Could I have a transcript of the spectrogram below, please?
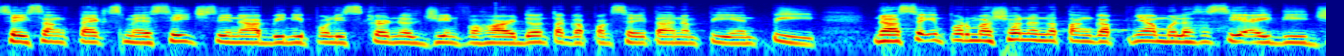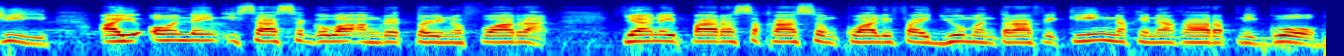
Sa isang text message, sinabi ni Police Colonel Jean Fajardo, tagapagsalita ng PNP, na sa impormasyon na natanggap niya mula sa CIDG ay online isasagawa ang return of warrant. Yan ay para sa kasong qualified human trafficking na kinakaharap ni Guo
